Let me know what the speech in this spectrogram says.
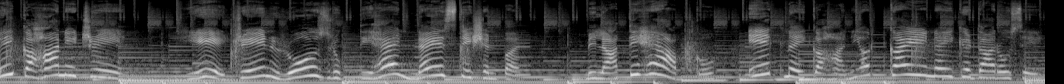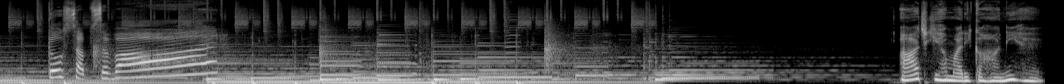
पुरानी ट्रेन। ये ट्रेन रोज रुकती है नए स्टेशन पर। मिलाती है आपको एक नई कहानी और कई नए किरदारों से। तो सब सवार। आज की हमारी कहानी है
